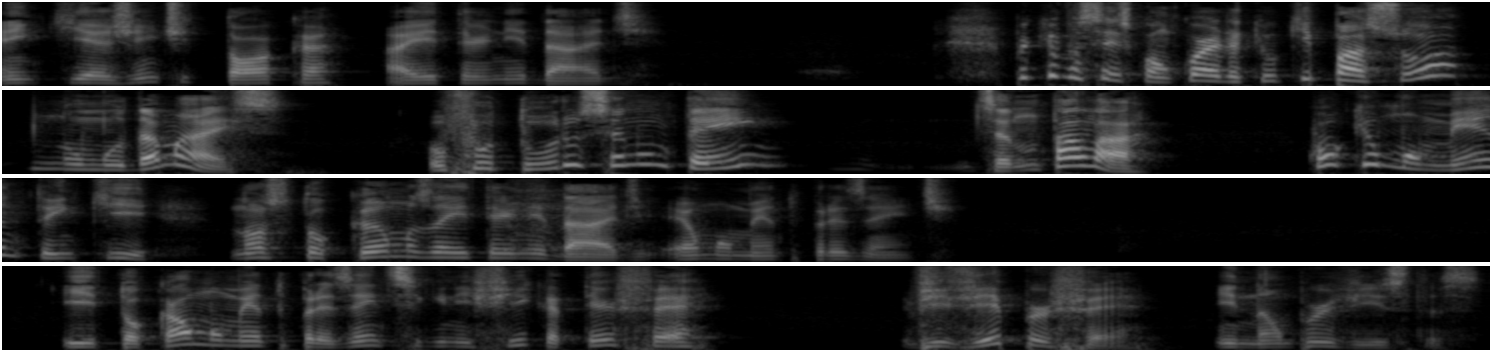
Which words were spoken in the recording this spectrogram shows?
em que a gente toca a eternidade. Porque vocês concordam que o que passou não muda mais. O futuro você não tem você não está lá. Qual que é o momento em que nós tocamos a eternidade? É o momento presente. E tocar o momento presente significa ter fé. Viver por fé e não por vistas.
